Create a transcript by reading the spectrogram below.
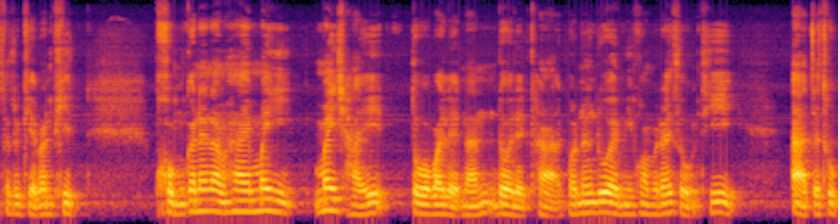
Certificate มันผิด ผมก็แนะนำให้ไม่ไม่ใช้ตัวไวเลสนั้นโดยเด็ดขาด เพราะเนื่องด้วยมีความเป็นได้สูงที่อาจจะถูก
